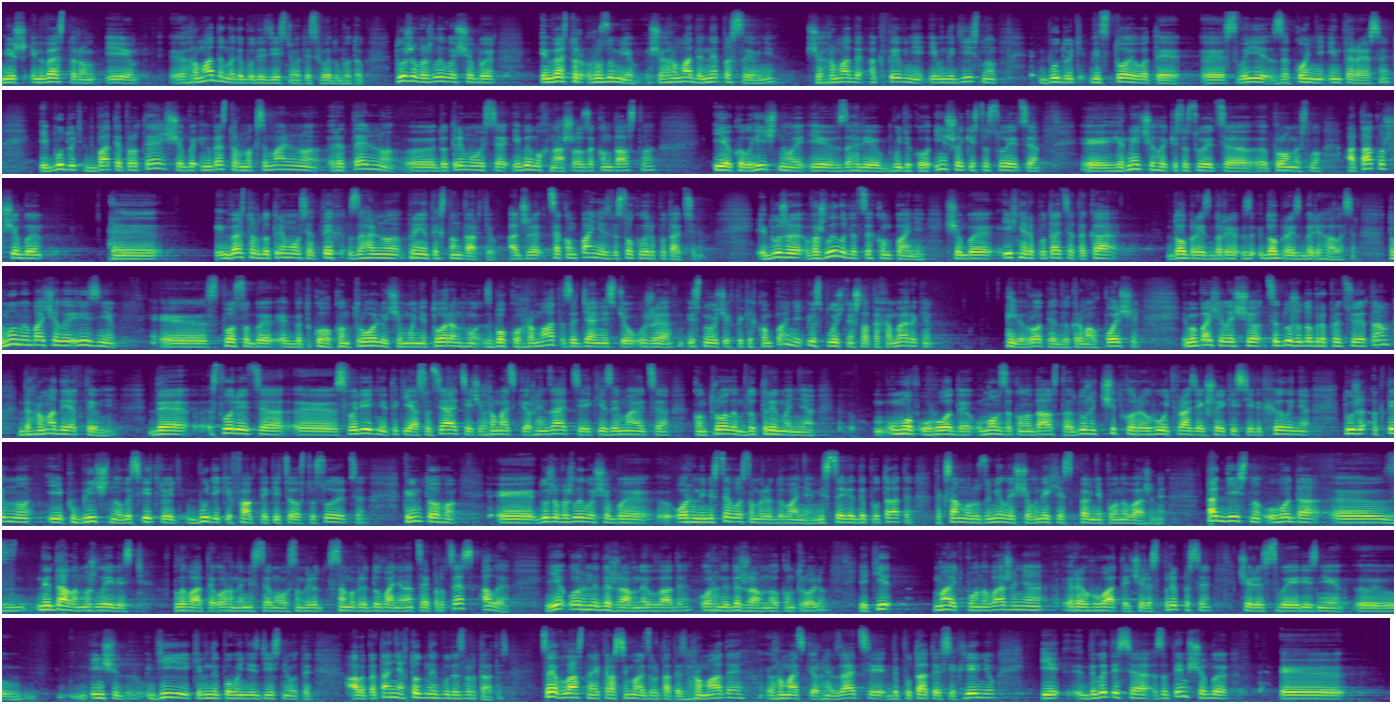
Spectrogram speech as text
між інвестором і громадами, де буде здійснюватись видобуток, дуже важливо, щоб інвестор розумів, що громади не пасивні, що громади активні і вони дійсно будуть відстоювати е, свої законні інтереси і будуть дбати про те, щоб інвестор максимально ретельно е, дотримувався і вимог нашого законодавства. І екологічного, і взагалі будь-якого іншого, який стосується е, гірничого, який стосується промислу, а також щоб інвестор дотримувався тих загально прийнятих стандартів, адже це компанії з високою репутацією. І дуже важливо для цих компаній, щоб їхня репутація така добре і і зберігалася. Тому ми бачили різні е, способи якби, такого контролю чи моніторингу з боку громад за діяльністю уже існуючих таких компаній і у Сполучених Штатах Америки. І в Європі, зокрема в Польщі. І ми бачили, що це дуже добре працює там, де громади є активні, де створюються е, своєрідні такі асоціації чи громадські організації, які займаються контролем дотримання умов угоди, умов законодавства, дуже чітко реагують в разі, якщо якісь є відхилення, дуже активно і публічно висвітлюють будь-які факти, які цього стосуються. Крім того, е, дуже важливо, щоб органи місцевого самоврядування, місцеві депутати так само розуміли, що в них є певні повноваження. Так дійсно угода е, не дала можливість впливати органи місцевого самовряд- самоврядування на цей процес, але є органи державної влади, органи державного контролю, які мають повноваження реагувати через приписи, через свої різні е, інші дії, які вони повинні здійснювати. Але питання, хто до них буде звертатись? Це, власне, якраз і мають звертатись громади, громадські організації, депутати всіх рівнів і дивитися за тим, щоб. Е,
